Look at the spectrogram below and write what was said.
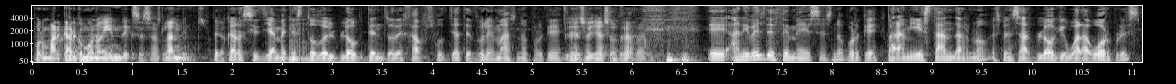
por, marcar como no index esas landings. Pero claro, si ya metes todo el blog dentro de HubSpot, ya te duele más, ¿no? Porque... Eso ya es otra. eh, a nivel de CMS, ¿no? Porque para mí estándar, ¿no? Es pensar blog igual a WordPress,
